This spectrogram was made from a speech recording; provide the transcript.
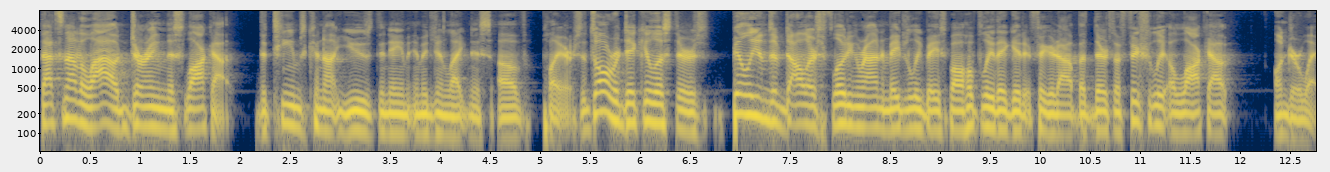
That's not allowed during this lockout the teams cannot use the name, image, and likeness of players. It's all ridiculous. There's billions of dollars floating around in Major League Baseball. Hopefully, they get it figured out, but there's officially a lockout underway.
